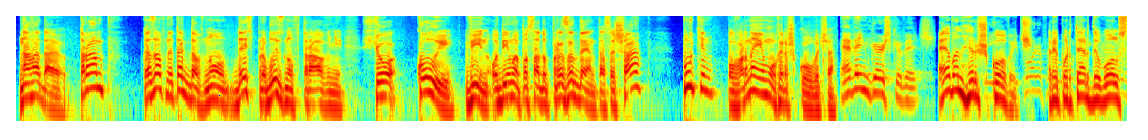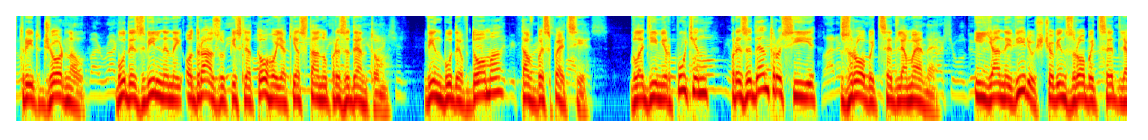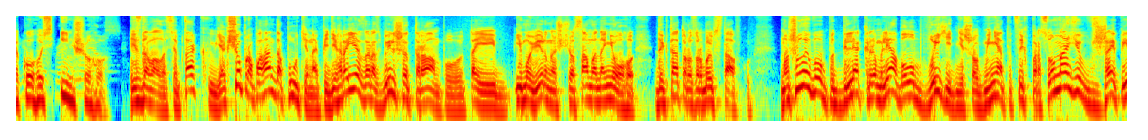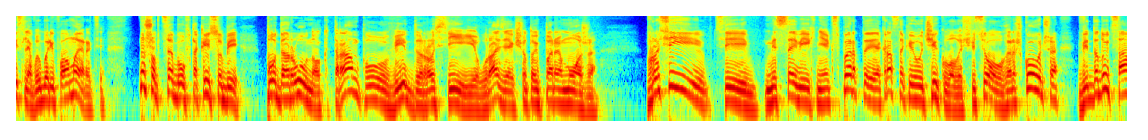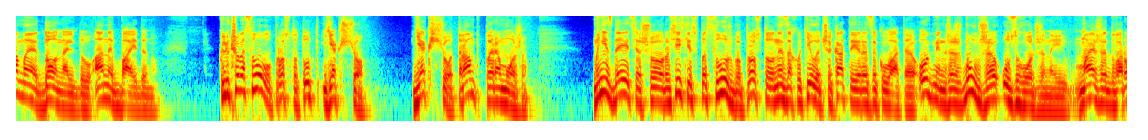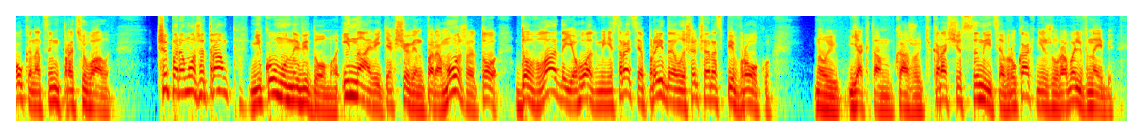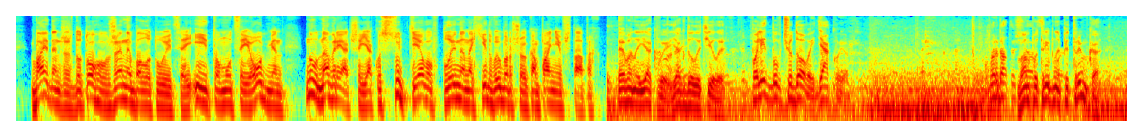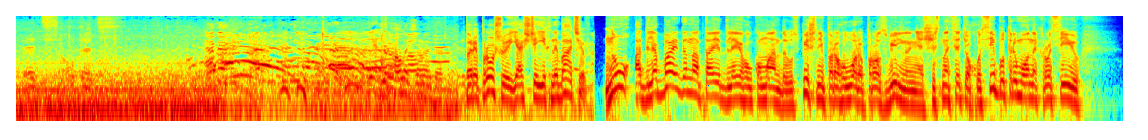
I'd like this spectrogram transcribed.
Нагадаю, Трамп казав не так давно, десь приблизно в травні, що коли він обійме посаду президента США, Путін поверне йому Гершковича. Еван Гершкович, репортер The Wall Street Journal, буде звільнений одразу після того, як я стану президентом. Він буде вдома та в безпеці. Владімір Путін, президент Росії, зробить це для мене, і я не вірю, що він зробить це для когось іншого. І здавалося б, так, якщо пропаганда Путіна підіграє зараз більше Трампу, та й ймовірно, що саме на нього диктатор зробив ставку. Можливо б для Кремля було б вигідніше обміняти цих персонажів вже після виборів у Америці. Ну, щоб це був такий собі подарунок Трампу від Росії, у разі якщо той переможе. В Росії ці місцеві їхні експерти якраз таки очікували, що цього Гершковича віддадуть саме Дональду, а не Байдену. Ключове слово просто тут якщо. Якщо Трамп переможе. Мені здається, що російські спецслужби просто не захотіли чекати і ризикувати. Обмін же ж був вже узгоджений. Майже два роки над цим працювали. Чи переможе Трамп, нікому не відомо. І навіть якщо він переможе, то до влади його адміністрація прийде лише через півроку. Ну як там кажуть, краще синиця в руках, ніж журавель в небі. Байден же ж до того вже не балотується, і тому цей обмін ну навряд чи якось суттєво вплине на хід виборчої кампанії в Штатах. Еване, як ви? Як долетіли? Політ був чудовий, дякую. Вам потрібна підтримка? Перепрошую, я ще їх не бачив. Ну а для Байдена та й для його команди успішні переговори про звільнення 16 осіб, утримуваних Росією,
